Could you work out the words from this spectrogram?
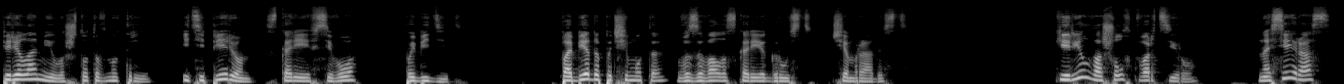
переломила что-то внутри, и теперь он, скорее всего, победит. Победа почему-то вызывала скорее грусть, чем радость. Кирилл вошел в квартиру. На сей раз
